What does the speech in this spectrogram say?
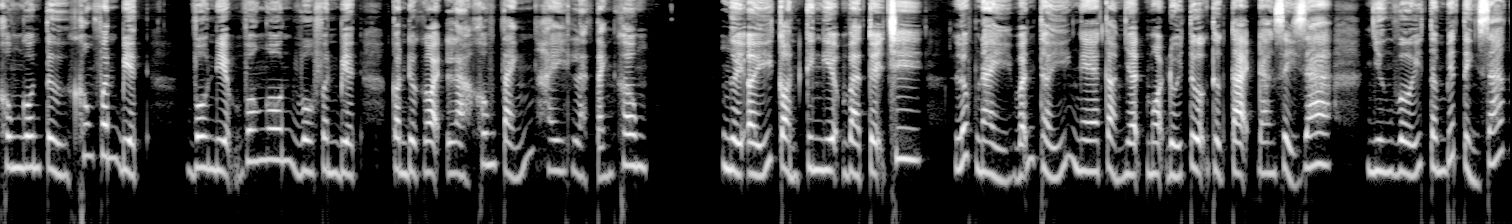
không ngôn từ, không phân biệt. Vô niệm, vô ngôn, vô phân biệt còn được gọi là không tánh hay là tánh không? Người ấy còn kinh nghiệm và tuệ chi. Lúc này vẫn thấy nghe cảm nhận mọi đối tượng thực tại đang xảy ra, nhưng với tâm biết tỉnh giác,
